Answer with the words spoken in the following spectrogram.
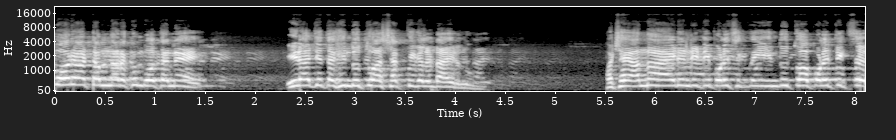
പോരാട്ടം നടക്കുമ്പോൾ തന്നെ ഈ രാജ്യത്തെ ഹിന്ദുത്വ ശക്തികൾ ഉണ്ടായിരുന്നു. പക്ഷെ അന്ന് ഐഡന്റിറ്റി പൊളിറ്റിക്സ് ഹിന്ദുത്വ പൊളിറ്റിക്സ്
